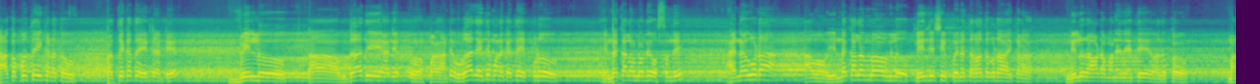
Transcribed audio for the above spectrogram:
కాకపోతే ఇక్కడ ఒక ప్రత్యేకత ఏంటంటే వీళ్ళు ఆ ఉగాది అనే అంటే ఉగాది అయితే మనకైతే ఎప్పుడు ఎండాకాలంలోనే వస్తుంది. అయినా కూడా ఆ ఎండాకాలంలో వీళ్ళు క్లీన్ చేసి పోయిన తర్వాత కూడా ఇక్కడ నీళ్ళు రావడం అనేది అయితే అదొక మన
